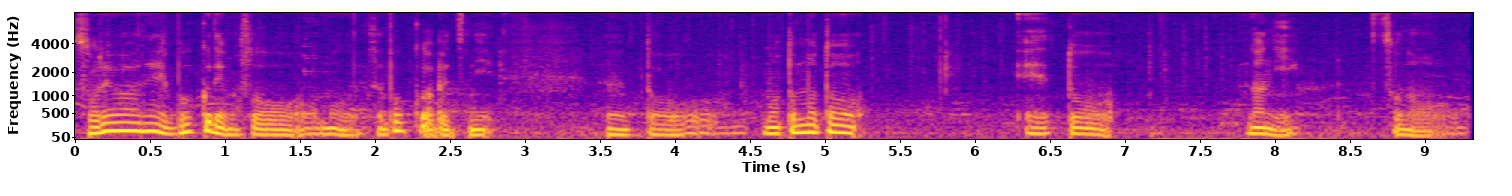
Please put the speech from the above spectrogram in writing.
それはね僕でもそう思うんですよ。僕は別にうんともともとえっ、と何？その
